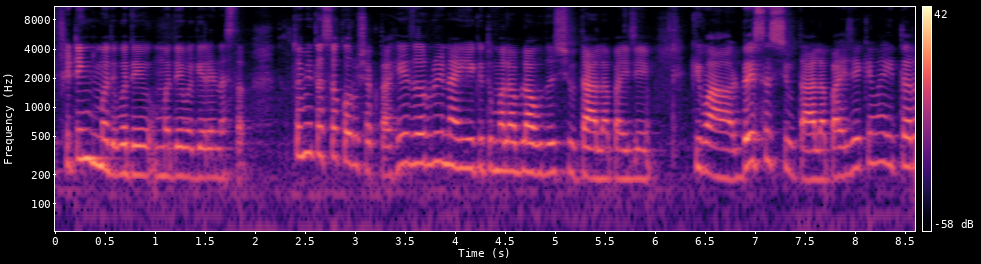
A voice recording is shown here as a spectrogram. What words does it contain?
फिटिंगमध्ये मध्ये मध्ये वगैरे नसतात. तर तुम्ही तसं करू शकता. हे जरुरी नाही आहे की तुम्हाला ब्लाऊजच शिवता आला पाहिजे किंवा ड्रेसच शिवता आला पाहिजे किंवा इतर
